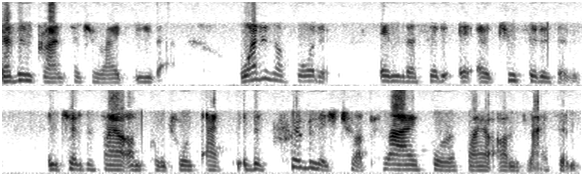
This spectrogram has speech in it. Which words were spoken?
doesn't grant such a right either. What is afforded in the uh, citizens in terms of Firearms Controls Act is a privilege to apply for a firearms license.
